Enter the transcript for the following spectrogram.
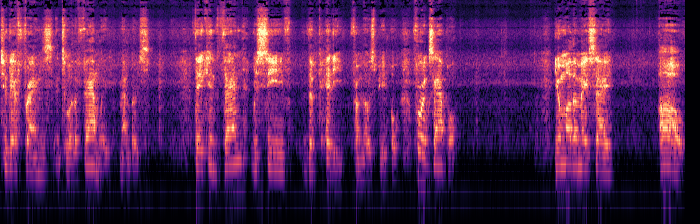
to their friends and to other family members, they can then receive the pity from those people. For example, your mother may say, Oh,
